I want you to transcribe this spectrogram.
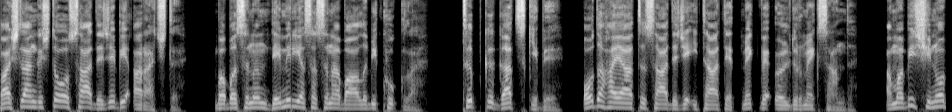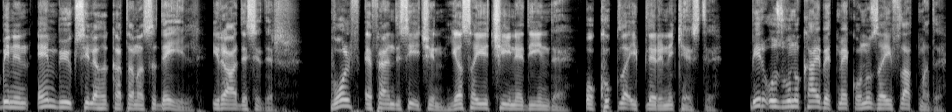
Başlangıçta o sadece bir araçtı. Babasının demir yasasına bağlı bir kukla. Tıpkı Guts gibi, o da hayatı sadece itaat etmek ve öldürmek sandı. Ama bir shinobi'nin en büyük silahı katanası değil, iradesidir. Wolf efendisi için yasayı çiğnediğinde o kukla iplerini kesti. Bir uzvunu kaybetmek onu zayıflatmadı.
